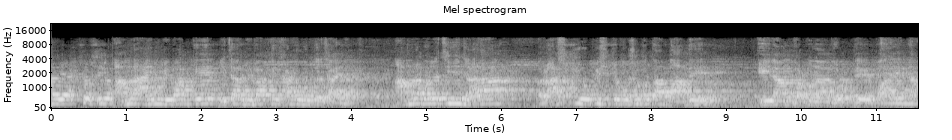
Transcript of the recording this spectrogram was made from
না একশো ছিল। আমরা আইন বিভাগকে বিচার বিভাগকে খাটো করতে চাই না। আমরা বলেছি যারা রাষ্ট্রীয় পৃষ্ঠপোষকতা বাদে এইরকম ঘটনা ঘটতে পারে না।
